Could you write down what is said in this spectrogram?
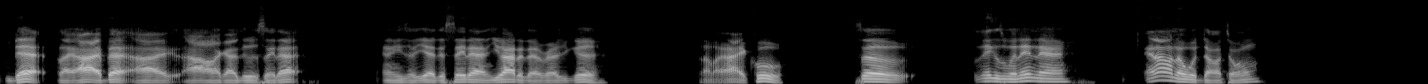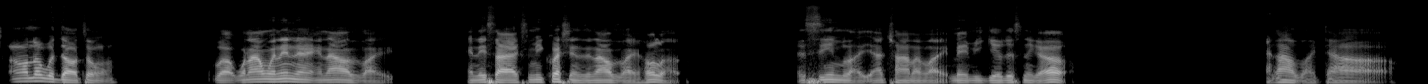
"Bet, like, all right, bet, all right, all I gotta do is say that." And he said, "Yeah, just say that, and you out of there, bro. You good." I'm like, "All right, cool." So niggas went in there, and I don't know what dog told him. I don't know what dog told him. But when I went in there and I was like, and they started asking me questions, and I was like, hold up. It seemed like y'all trying to like make me give this nigga up. And I was like, dog.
